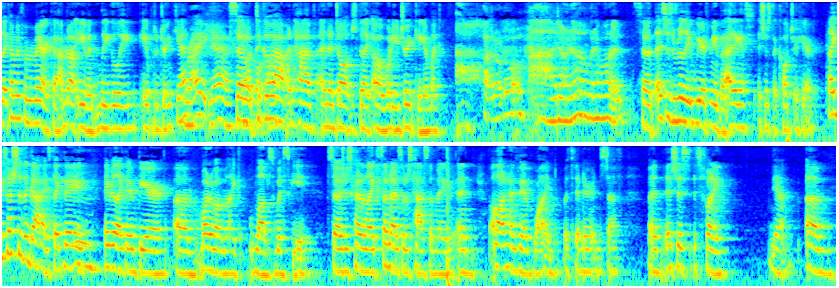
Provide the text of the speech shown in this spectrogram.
Like coming from America, I'm not even legally able to drink yet. Right, yeah. So to go out and have an adult just be like, "Oh, what are you drinking?" I'm like, I don't know. "Ah, I don't know what I want. So it's just really weird for me, but I guess it's just the culture here. Like especially the guys, like they they really like their beer. Um, one of them like loves whiskey, so it's just kind of like sometimes we'll just have something, and a lot of times we have wine with dinner and stuff. And it's just it's funny, yeah. Um,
